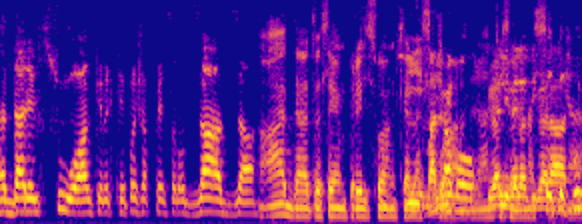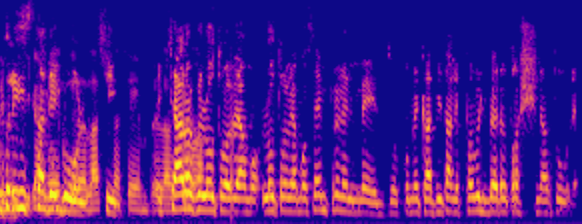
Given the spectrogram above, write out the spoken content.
a dare il suo, anche perché poi ci ha pensato Zazza, Ha dato sempre il suo anche Sì, alla Diciamo, squadra, lui a livello di sotto il punto di vista dei gol, sì, sempre è chiaro che lo troviamo, lo troviamo sempre nel mezzo, come capitano, è proprio il vero trascinatore.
